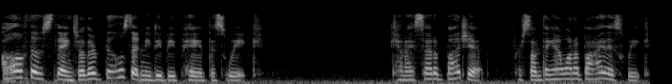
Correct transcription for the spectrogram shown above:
All of those things. Are there bills that need to be paid this week? Can I set a budget for something I want to buy this week?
